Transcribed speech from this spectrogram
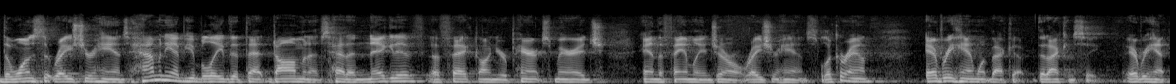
the ones that raised your hands, how many of you believe that that dominance had a negative effect on your parents' marriage and the family in general? Raise your hands. Look around. Every hand went back up that I can see. Every hand.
